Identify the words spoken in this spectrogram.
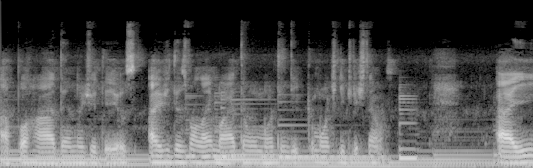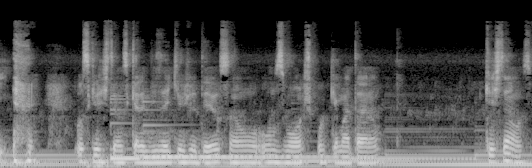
a porrada nos judeus. Aí os judeus vão lá e matam um monte de, um monte de cristãos. Aí os cristãos querem dizer que os judeus são uns monstros porque mataram cristãos.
